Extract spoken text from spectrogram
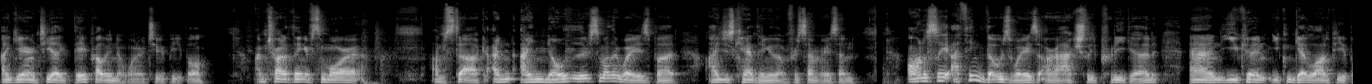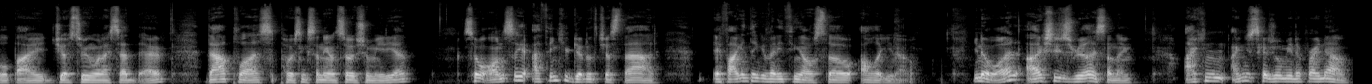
I guarantee like they probably know one or two people. I'm trying to think of some more I'm stuck. I, I know that there's some other ways, but I just can't think of them for some reason. Honestly, I think those ways are actually pretty good, and you can you can get a lot of people by just doing what I said there. That plus posting something on social media. So honestly, I think you're good with just that. If I can think of anything else though, I'll let you know. You know what? I actually just realized something. I can I can just schedule a meetup right now.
